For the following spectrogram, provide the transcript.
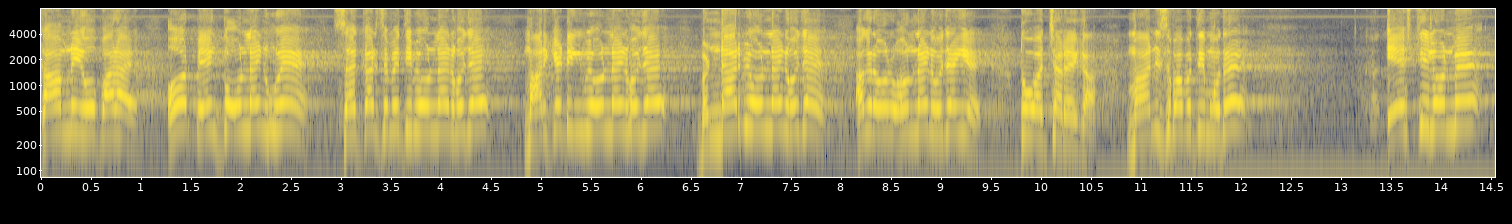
काम नहीं हो पा रहा है। और बैंक तो ऑनलाइन हुए हैं। सहकारी समिति भी ऑनलाइन हो जाए, मार्केटिंग भी ऑनलाइन हो जाए, भंडार भी ऑनलाइन हो जाए, अगर ऑनलाइन हो जाएँगे तो अच्छा रहेगा। माननीय सभापति महोदय एसटी लोन में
